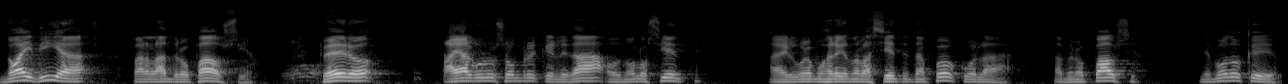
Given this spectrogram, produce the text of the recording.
no hay día para la andropausia, pero hay algunos hombres que le da o no lo sienten, hay algunas mujeres que no la sienten tampoco, la, la menopausia. De modo que,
